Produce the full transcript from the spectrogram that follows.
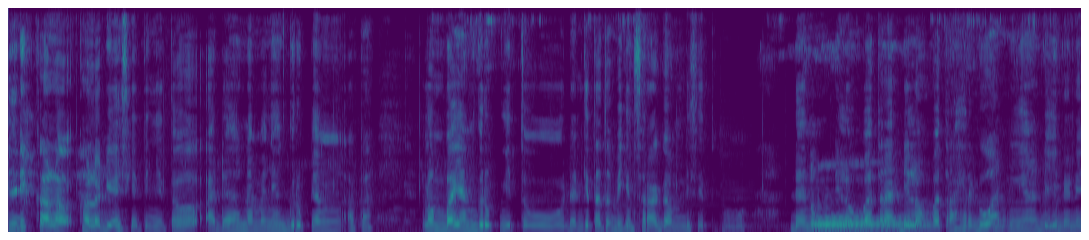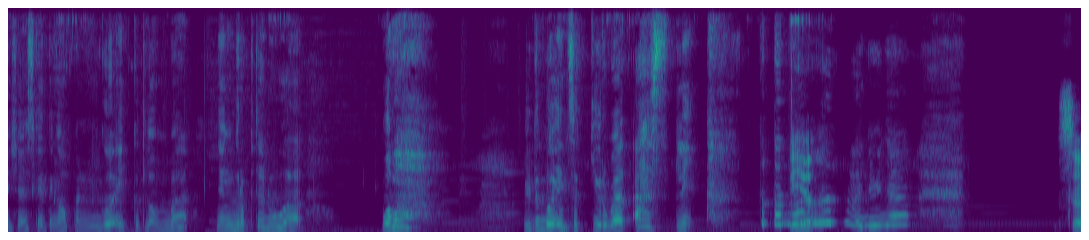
Jadi kalau kalau di ice skating itu ada namanya grup yang apa lomba yang grup gitu dan kita tuh bikin seragam di situ. Dan di lomba tra- di lomba terakhir gue nih yang di Indonesia Skating Open gue ikut lomba yang grup tuh dua. Wah itu gue insecure banget asli ketat Iya. banget bajunya. Se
